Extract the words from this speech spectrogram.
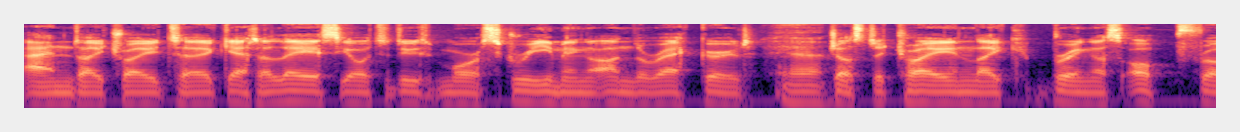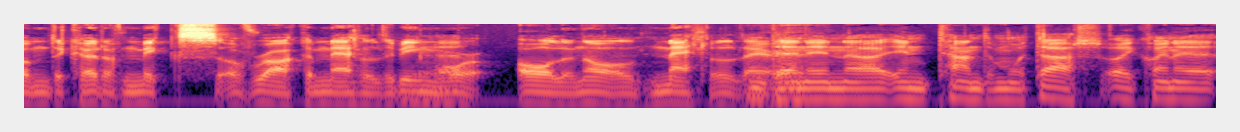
And I tried to get Alessio to do more screaming on the record, Yeah. just to try and like bring us up from the kind of mix of rock and metal to being more all in all metal there. And then in uh, in tandem with that, I kind of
